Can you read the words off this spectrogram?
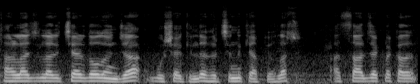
Tarlacılar içeride olunca bu şekilde hırçınlık yapıyorlar. Hadi sağlıcakla kalın.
